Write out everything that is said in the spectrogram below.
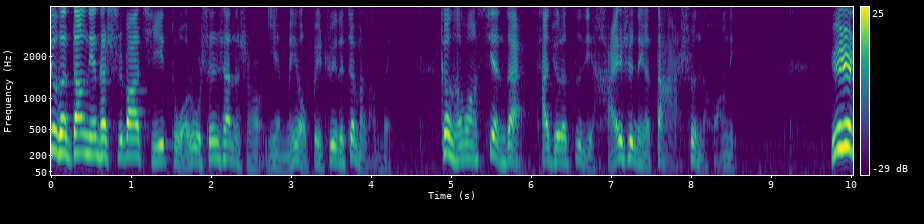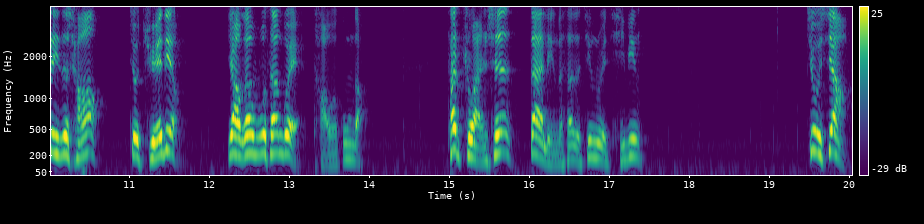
就算当年他十八骑躲入深山的时候，也没有被追得这么狼狈，更何况现在他觉得自己还是那个大顺的皇帝。于是李自成就决定要跟吴三桂讨个公道。他转身带领着他的精锐骑兵，就向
